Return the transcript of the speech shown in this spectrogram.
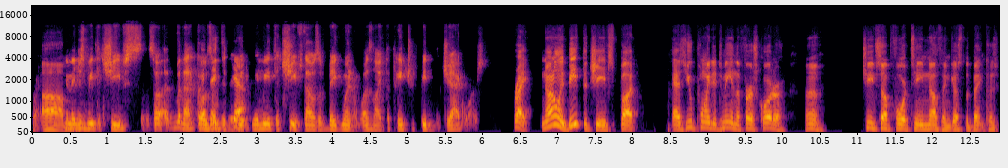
Right. Um, and they just beat the Chiefs. So, but that goes they- into the, yeah. they beat the Chiefs. That was a big win. It wasn't like the Patriots beat the Jaguars. Right. Not only beat the Chiefs, but as you pointed to me in the first quarter, uh, Chiefs up 14 nothing. Guess the bank because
